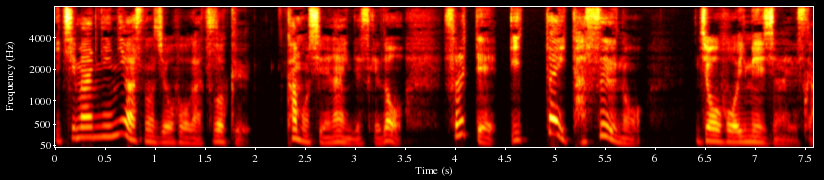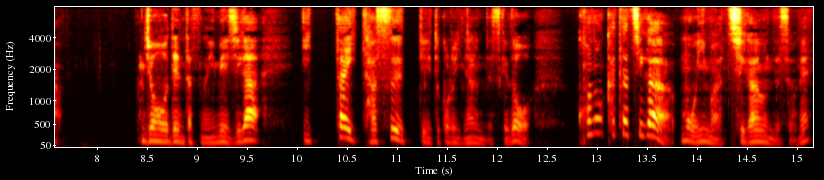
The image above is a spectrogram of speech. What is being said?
1万人にはその情報が届くかもしれないんですけど、それって1対多数の情報イメージじゃないですか。情報伝達のイメージが1対多数っていうところになるんですけど、この形がもう今違うんですよね。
